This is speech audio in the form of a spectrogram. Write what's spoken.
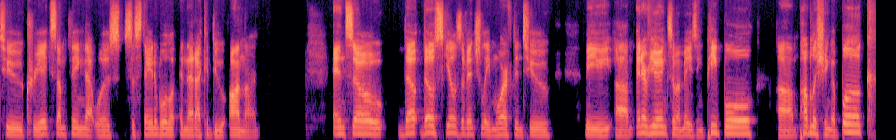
to create something that was sustainable and that I could do online. And so th- those skills eventually morphed into me um, interviewing some amazing people, um, publishing a book,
